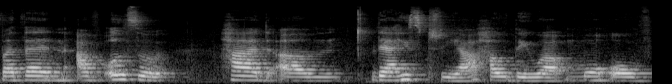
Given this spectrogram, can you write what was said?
but then I've also had um, their history, yeah, how they were more of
